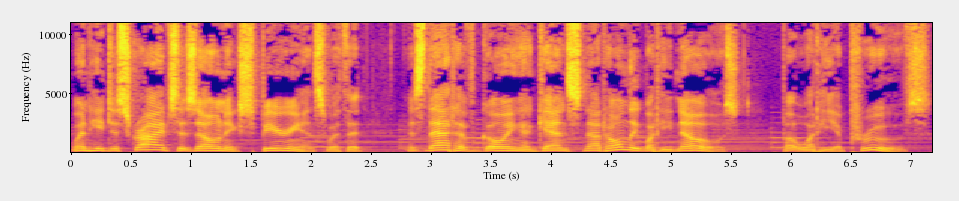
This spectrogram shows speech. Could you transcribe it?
when he describes his own experience with it as that of going against not only what he knows, but what he approves.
